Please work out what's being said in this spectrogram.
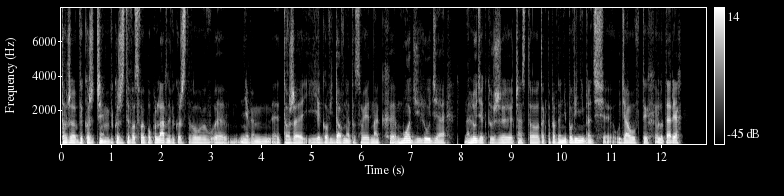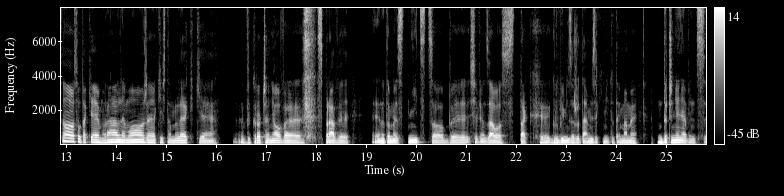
to, że wykorzy- wykorzystywał swoją popularność, wykorzystywał, e, nie wiem, e, to, że jego widownia to są jednak e, młodzi ludzie, ludzie, którzy często tak naprawdę nie powinni brać e, udziału w tych loteriach. To są takie moralne, może jakieś tam lekkie, wykroczeniowe sprawy, e, natomiast nic, co by się wiązało z tak e, grubymi zarzutami, z jakimi tutaj mamy do czynienia, więc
